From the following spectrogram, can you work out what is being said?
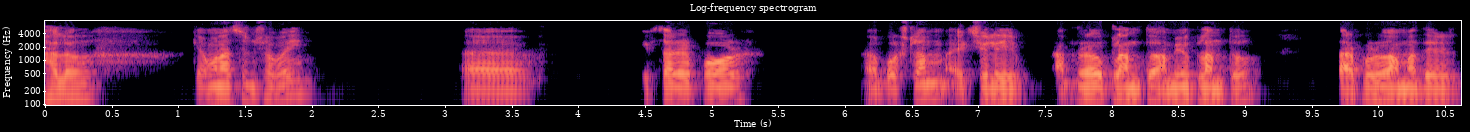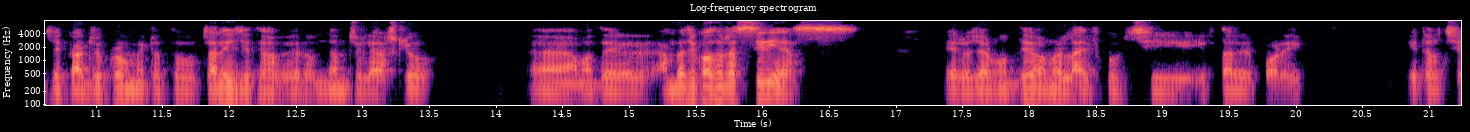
হ্যালো, কেমন আছেন সবাই? ইফতারের পর বসলাম। অ্যাকচুয়ালি আপনারাও ক্লান্ত, আমিও ক্লান্ত। তারপরেও আমাদের যে কার্যক্রম এটা তো চালিয়ে যেতে হবে। রমজান চলে আসলেও আমাদের আমরা যে কতটা সিরিয়াস এই রোজার মধ্যেও আমরা লাইভ করছি ইফতারের পরে। এটা হচ্ছে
